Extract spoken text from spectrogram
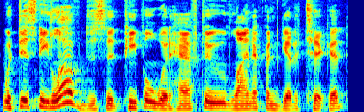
What Disney loved is that people would have to line up and get a ticket.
